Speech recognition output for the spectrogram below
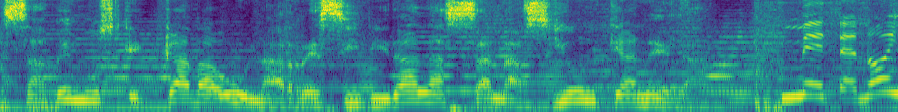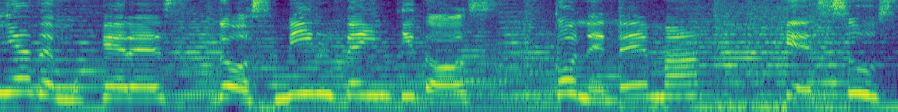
sabemos que cada una recibirá la sanación que anhela. Metanoia de Mujeres 2022, con el lema Jesús,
